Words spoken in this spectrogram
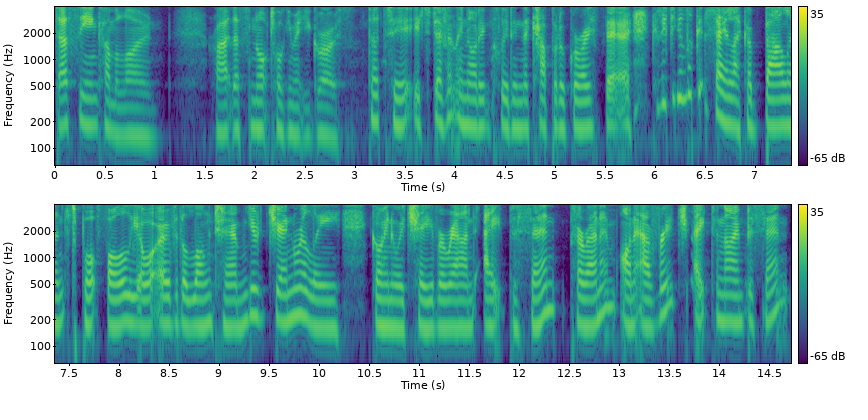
That's the income alone right? That's not talking about your growth. That's it. It's definitely not including the capital growth there. Because if you look at, say, like a balanced portfolio over the long term, you're generally going to achieve around 8% per annum on average. 8 to 9%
